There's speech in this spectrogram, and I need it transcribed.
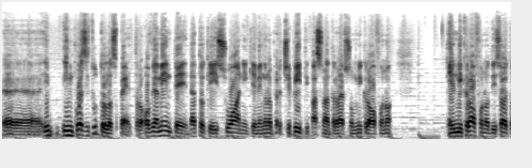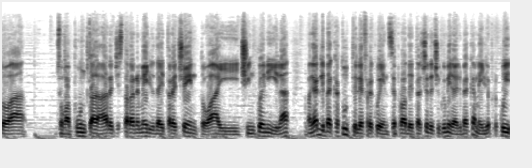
in, in, quasi tutto lo spettro. Ovviamente, dato che i suoni che vengono percepiti passano attraverso un microfono, e il microfono di solito ha insomma, punta a registrare meglio dai 300 ai 5000, magari li becca tutte le frequenze, però dai 300 ai 5000 li becca meglio, per cui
